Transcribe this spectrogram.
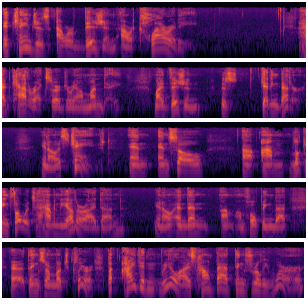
it changes our vision, our clarity. I had cataract surgery on Monday. My vision is getting better. You know, it's changed. And, and so uh, I'm looking forward to having the other eye done, you know, and then um, I'm hoping that uh, things are much clearer. But I didn't realize how bad things really were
